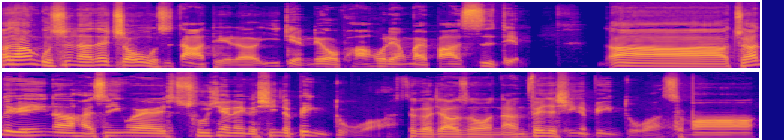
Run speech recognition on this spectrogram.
那台湾股市呢，在周五是大跌了一点六趴或两百八十四点，啊，主要的原因呢，还是因为出现了一个新的病毒啊，这个叫做南非的新的病毒啊，什么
